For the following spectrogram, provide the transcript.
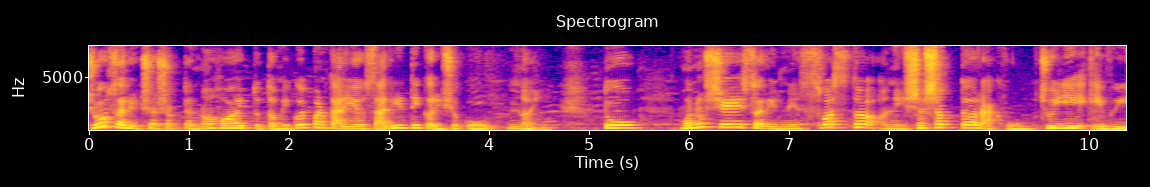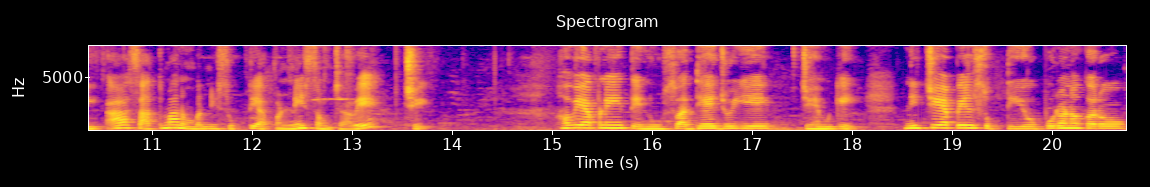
જો શરીર સશક્ત ન હોય તો તમે કોઈ પણ કાર્ય સારી રીતે કરી શકો નહીં. તો મનુષ્યએ શરીરને સ્વસ્થ અને સશક્ત રાખવું જોઈએ એવી આ સાતમા નંબરની સૂક્તિ આપણને સમજાવે છે. હવે આપણે તેનું સ્વાધ્યાય જોઈએ. જેમ કે, નીચે આપેલ સૂક્તિઓ પૂર્ણ કરો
